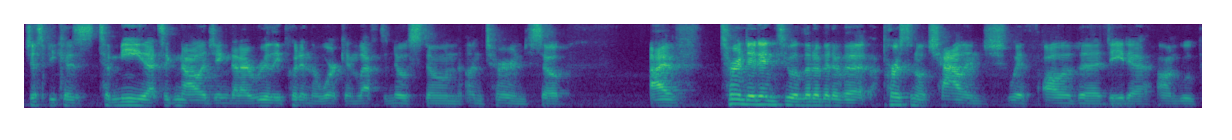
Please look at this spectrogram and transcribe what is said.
just because to me that's acknowledging that I really put in the work and left no stone unturned. So I've turned it into a little bit of a personal challenge with all of the data on Whoop.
